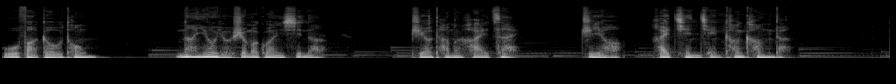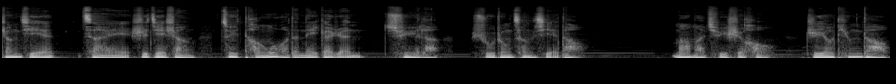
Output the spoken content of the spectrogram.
无法沟通，那又有什么关系呢？只要他们还在，只要还健健康康的。张杰在《世界上最疼我的那个人去了》书中曾写道：“妈妈去世后，只要听到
